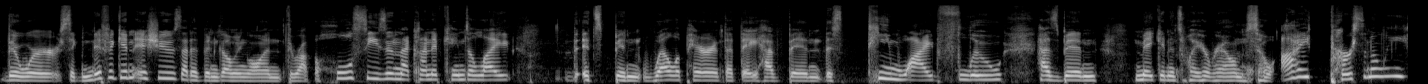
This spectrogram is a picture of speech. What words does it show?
There were significant issues that have been going on throughout the whole season that kind of came to light. It's been well apparent that they have been this team wide flu has been making its way around. So I personally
